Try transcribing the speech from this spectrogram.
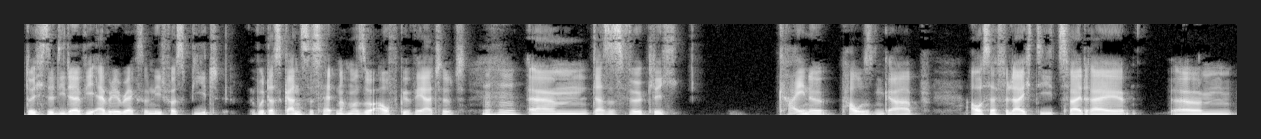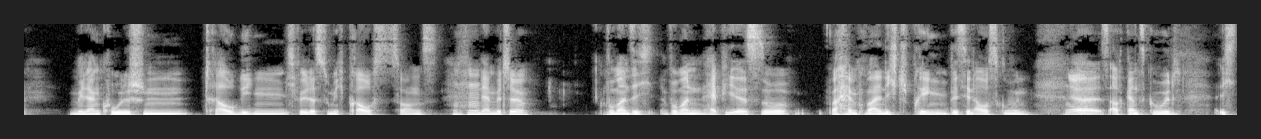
durch diese Lieder wie Every Rex und Need for Speed wurde das ganze Set nochmal so aufgewertet, mhm. ähm, dass es wirklich keine Pausen gab, außer vielleicht die zwei, drei ähm, melancholischen, traurigen, ich will, dass du mich brauchst Songs mhm. in der Mitte, wo man sich, wo man happy ist, so weil mal nicht springen, ein bisschen ausruhen, ja. äh, ist auch ganz gut. Ich,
